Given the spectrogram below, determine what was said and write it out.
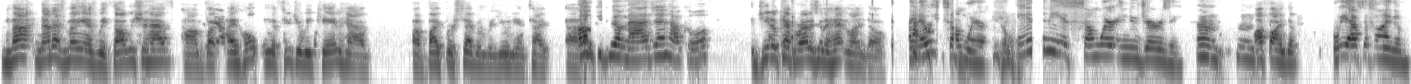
Not not as many as we thought we should have. Um, but yeah. I hope in the future we can have a Viper Seven reunion type. Uh, oh, could you imagine how cool? Gino Caporelli's in a headline though. I know he's somewhere. Anthony is somewhere in New Jersey. Mm-hmm. I'll find him. We have to find him.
